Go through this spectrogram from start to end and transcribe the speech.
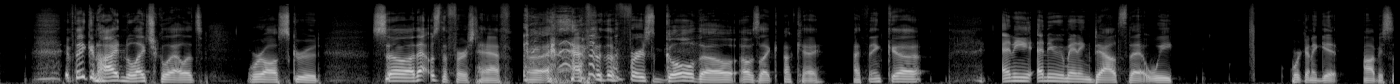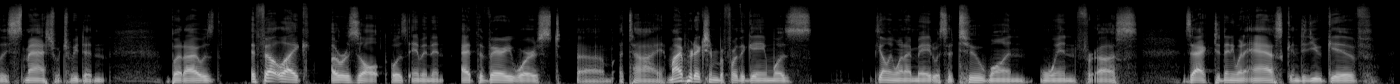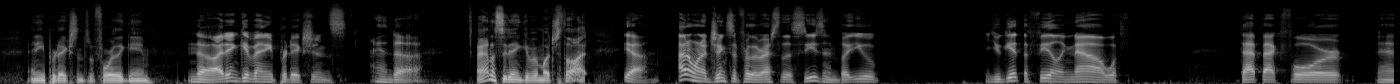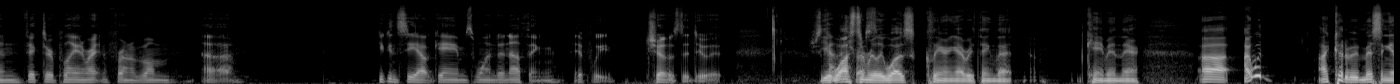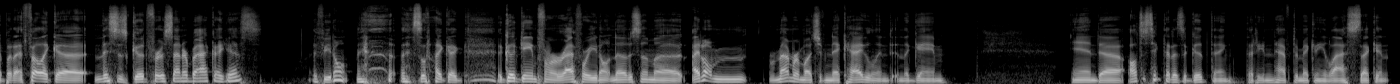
If they can hide in electrical outlets, we're all screwed. So uh, that was the first half. Uh, after the first goal, though, I was like, okay, I think uh, any any remaining doubts that we were gonna get obviously smashed, which we didn't. But I was, it felt like a result was imminent. At the very worst, um, a tie. My prediction before the game was the only one I made was a two-one win for us. Zach, did anyone ask, and did you give any predictions before the game? No, I didn't give any predictions, and uh, I honestly didn't give it much thought. yeah, I don't want to jinx it for the rest of the season, but you you get the feeling now with that back four and Victor playing right in front of them. Uh, you can see out games one to nothing if we chose to do it. Just yeah, Waston really was clearing everything that came in there. Uh, I would, I could have been missing it, but I felt like uh this is good for a center back, I guess. If you don't, it's like a, a good game from a ref where you don't notice him. Uh, I don't m- remember much of Nick Hagglund in the game, and uh, I'll just take that as a good thing that he didn't have to make any last second.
